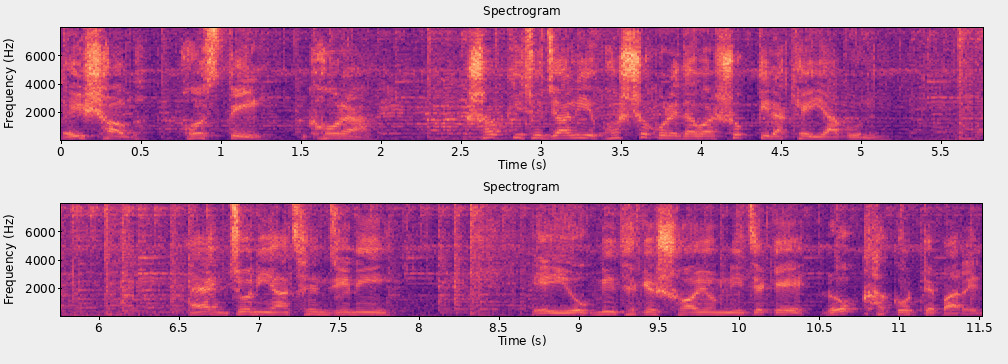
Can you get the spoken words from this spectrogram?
এই সব হস্তি, ঘোড়া সব কিছু জ্বালিয়ে ভস্য করে দেওয়ার শক্তি রাখে এই আগুন। একজনই আছেন যিনি এই অগ্নি থেকে স্বয়ং নিজেকে রক্ষা করতে পারেন।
